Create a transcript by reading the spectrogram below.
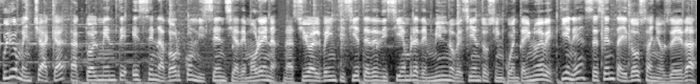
Julio Menchaca actualmente es senador con licencia de Morena. Nació el 27 de diciembre de 1959. Tiene 62 años de edad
